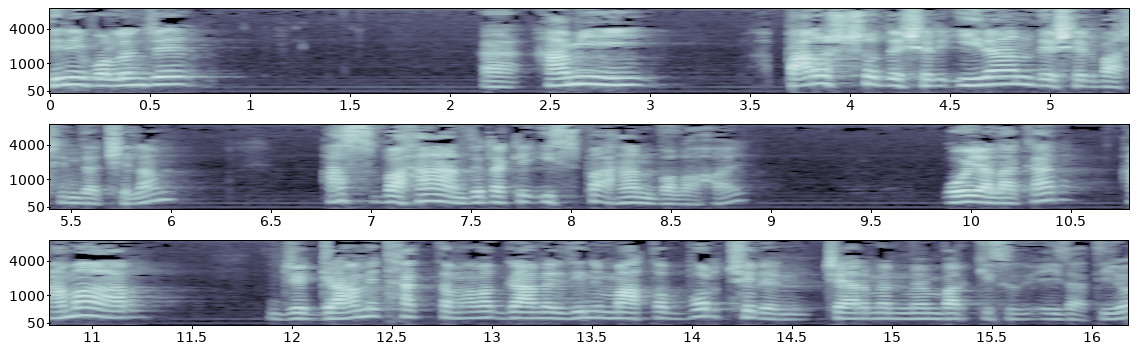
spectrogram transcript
তিনি বলেন যে আমি পারস্য দেশের, ইরান দেশের বাসিন্দা ছিলাম। আসবাহান, যেটাকে ইস্পাহান বলা হয়, ওই এলাকার। আমার যে গ্রামে থাকতাম, আমার গ্রামের যিনি মাতব্বর ছিলেন, চেয়ারম্যান মেম্বার কিছু এই জাতীয়,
